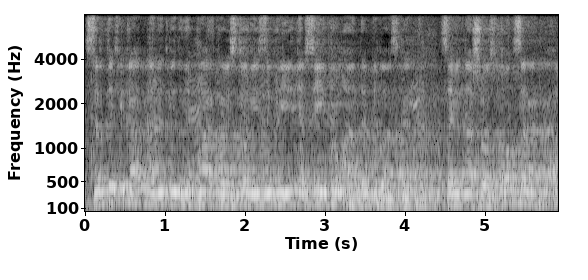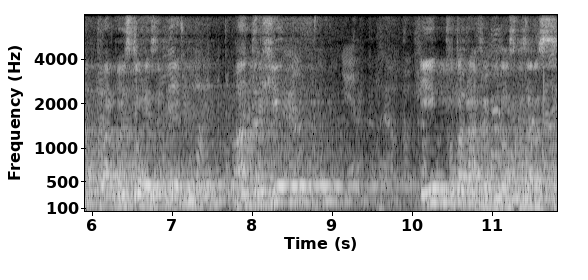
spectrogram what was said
сертифікат на відвідання парку історії землі для всієї команди. Будь ласка, це від нашого спонсора парку історії землі Андерхіл. І фотографію, будь ласка, зараз.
